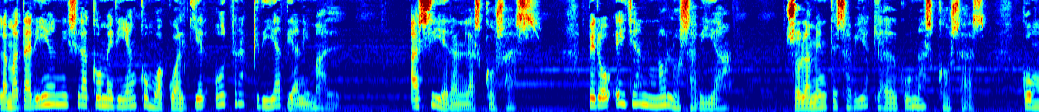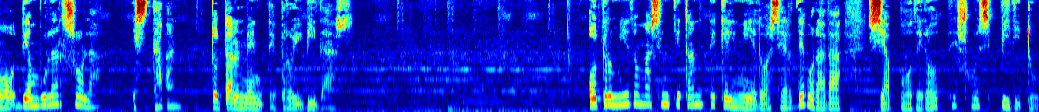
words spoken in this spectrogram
la matarían y se la comerían como a cualquier otra cría de animal. Así eran las cosas. Pero ella no lo sabía. Solamente sabía que algunas cosas, como deambular sola, estaban totalmente prohibidas. Otro miedo más inquietante que el miedo a ser devorada se apoderó de su espíritu,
